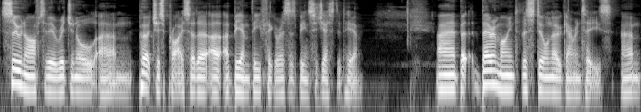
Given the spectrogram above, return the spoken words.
soon after the original um, purchase price at a, a BMV figure, as has been suggested here. Uh, but bear in mind, there's still no guarantees. Um,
